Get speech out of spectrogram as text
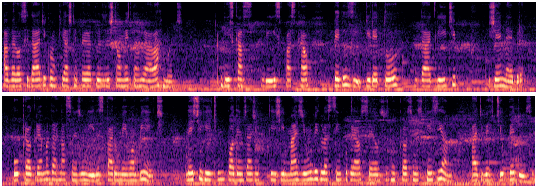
A velocidade com que as temperaturas estão aumentando é alarmante, diz, diz Pascal Peduzzi, diretor da GRID Genebra, o Programa das Nações Unidas para o Meio Ambiente. Neste ritmo, podemos atingir mais de 1,5 graus Celsius nos próximos 15 anos, advertiu Peduzzi.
